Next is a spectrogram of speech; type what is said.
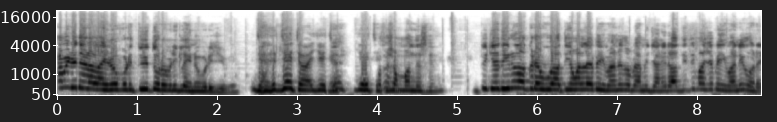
আমি যদি একটা লাইনও পড়ি তুই তো অটোমেটিক লাইনও পড়ি যাবে। যেতে ভাই যেতে হ্যাঁ? যেতে কত সম্মান দিস কেন? তুই যেদিনও করে বুয়া তুই আমার লাগে বেইমানি করবে। আমি জানি রাজনীতি মাঝে বেইমানি করে।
